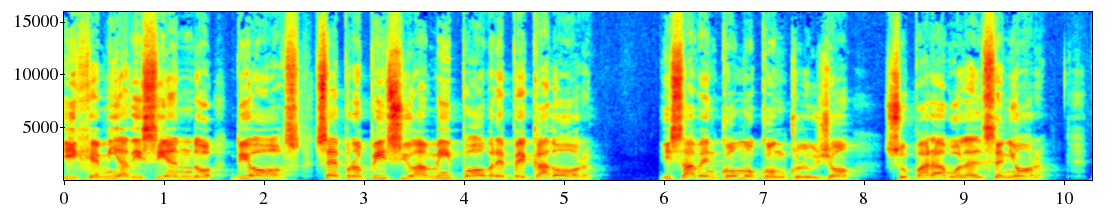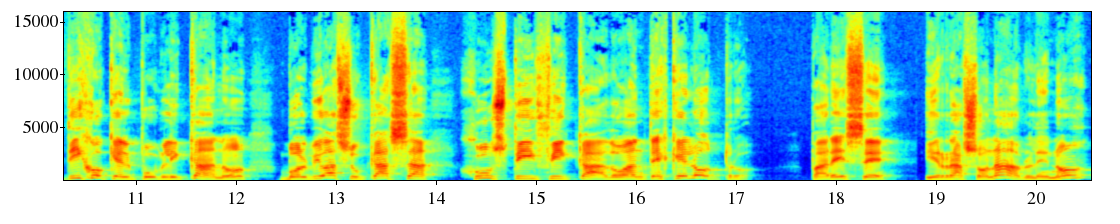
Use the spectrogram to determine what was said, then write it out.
y gemía diciendo, Dios, sé propicio a mí, pobre pecador. ¿Y saben cómo concluyó su parábola el Señor? Dijo que el publicano volvió a su casa justificado antes que el otro. Parece irrazonable, ¿no?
